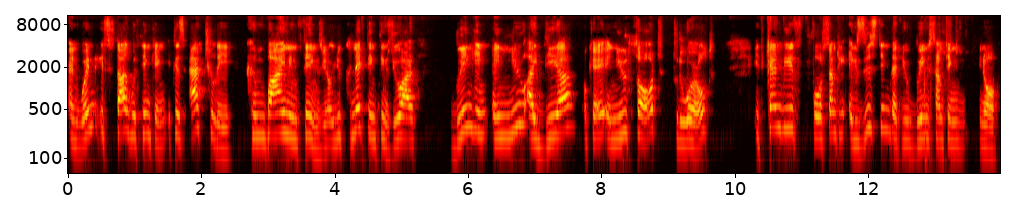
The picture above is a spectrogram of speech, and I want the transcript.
and when it starts with thinking, it is actually combining things. You know, you're connecting things. You are bringing a new idea, okay, a new thought to the world. It can be for something existing that you bring something, you know,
